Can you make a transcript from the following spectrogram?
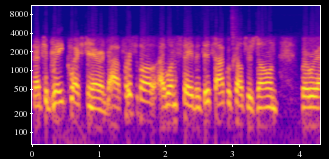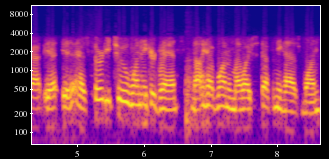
That's a great question, Erin. Uh, first of all, I want to say that this aquaculture zone where we're at, it, it has 32 one-acre grants, and I have one, and my wife Stephanie has one.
